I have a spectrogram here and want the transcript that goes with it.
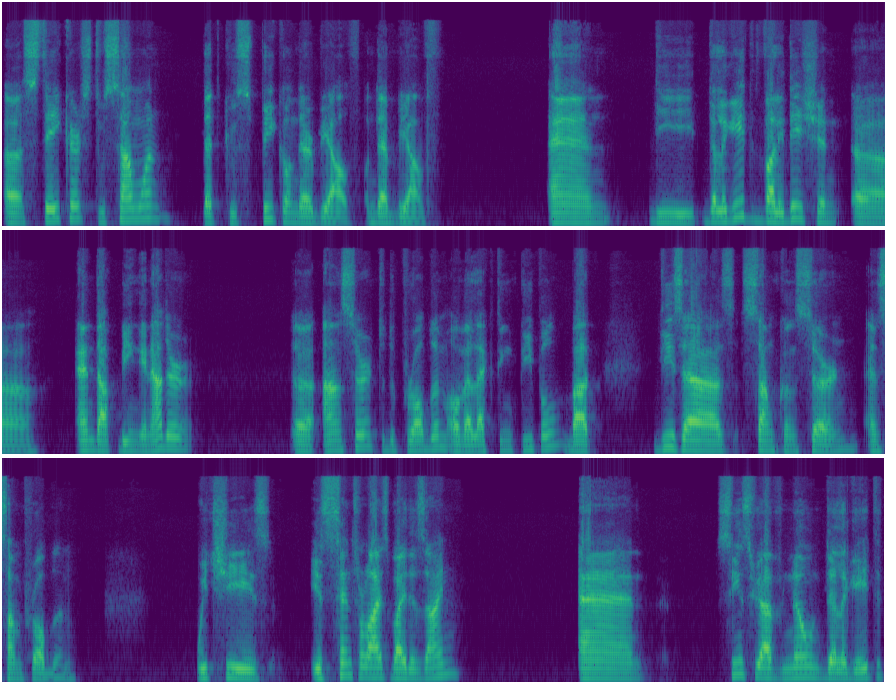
uh, stakers to someone that could speak on their behalf, on their behalf. And the delegated validation uh, end up being another uh, answer to the problem of electing people, but this has some concern and some problem, which is is centralized by design and since you have known delegated,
